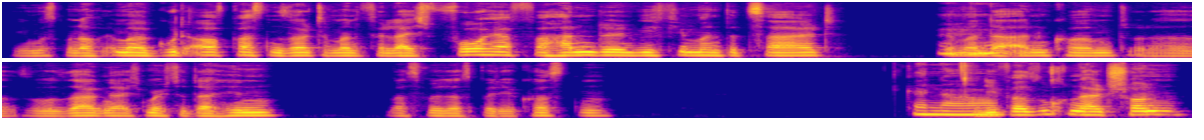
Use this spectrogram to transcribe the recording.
Deswegen muss man auch immer gut aufpassen, sollte man vielleicht vorher verhandeln, wie viel man bezahlt, wenn man Mhm. da ankommt oder so sagen, ja, ich möchte da hin, was will das bei dir kosten? genau. Und die versuchen halt schon,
